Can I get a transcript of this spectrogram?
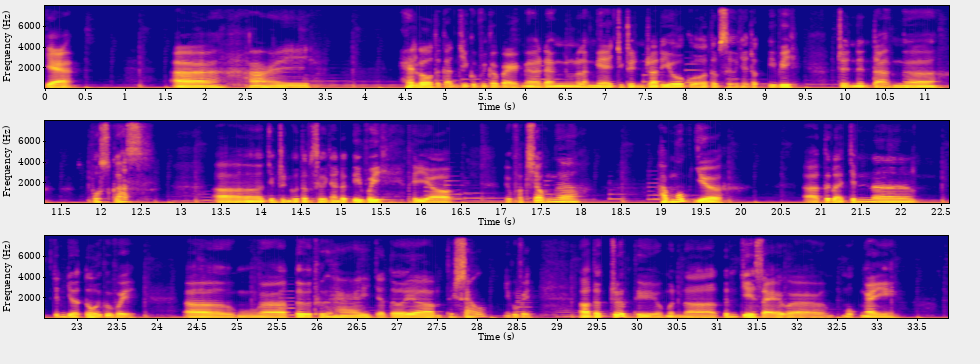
Dạ. À, Hi. Hello tất cả anh chị cùng với các bạn uh, đang lắng nghe chương trình radio của Tâm sự Nhà đất TV trên nền tảng uh, podcast. Uh, chương trình của Tâm sự Nhà đất TV thì uh, được phát sóng uh, 21 giờ uh, tức là 9 uh, 9 giờ tối quý vị. Uh, uh, từ thứ hai cho tới uh, thứ sáu như quý vị à, đợt trước thì mình à, tính chia sẻ và một ngày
